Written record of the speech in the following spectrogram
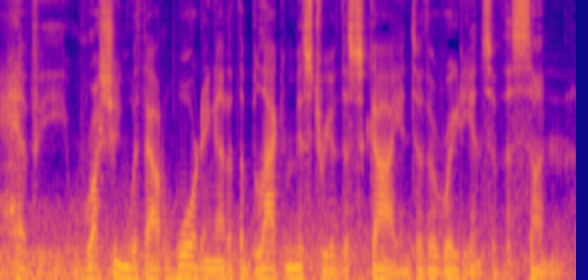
heavy, rushing without warning out of the black mystery of the sky into the radiance of the sun.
